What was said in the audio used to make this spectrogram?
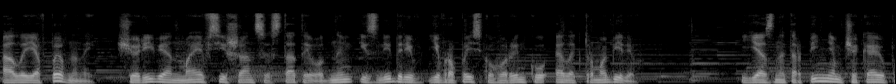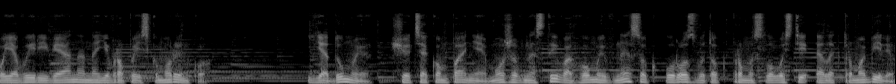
Але я впевнений, що Rivian має всі шанси стати одним із лідерів європейського ринку електромобілів. Я з нетерпінням чекаю появи Rivian на європейському ринку. Я думаю, що ця компанія може внести вагомий внесок у розвиток промисловості електромобілів.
